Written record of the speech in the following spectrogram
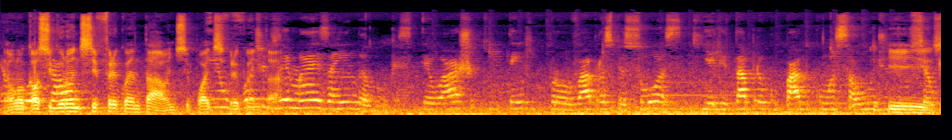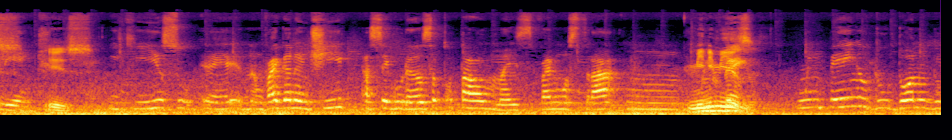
é, é um, um local, local, seguro onde se frequentar, onde se pode se frequentar. Eu vou te dizer mais ainda, Lucas. Eu acho que tem que provar para as pessoas que ele está preocupado com a saúde isso, do seu cliente. Isso. E que isso é, não vai garantir a segurança total, mas vai mostrar um... Minimiza. Um o empenho do dono do,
